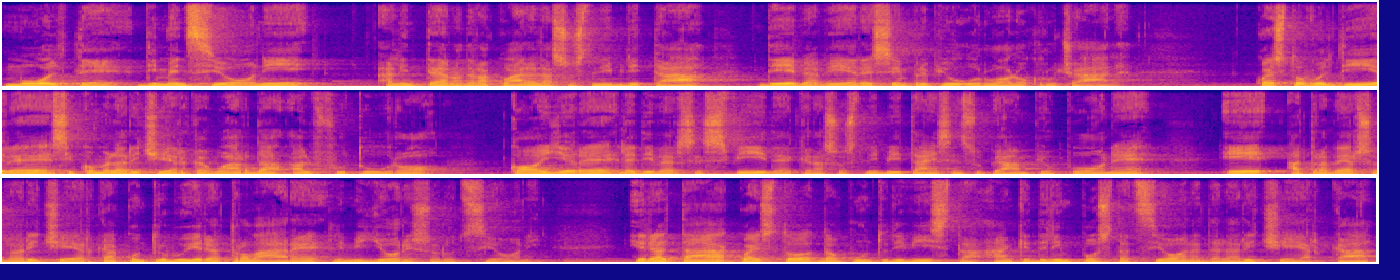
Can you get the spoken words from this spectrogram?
molte dimensioni all'interno della quale la sostenibilità deve avere sempre più un ruolo cruciale. Questo vuol dire, siccome la ricerca guarda al futuro, cogliere le diverse sfide che la sostenibilità in senso più ampio pone e attraverso la ricerca contribuire a trovare le migliori soluzioni. In realtà questo da un punto di vista anche dell'impostazione della ricerca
